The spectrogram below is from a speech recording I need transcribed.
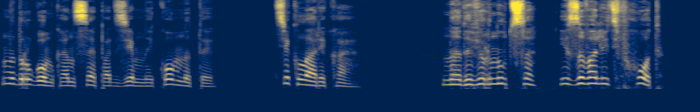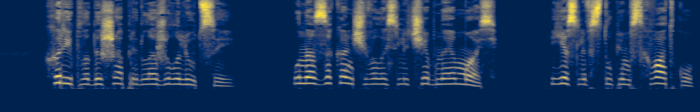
На другом конце подземной комнаты текла река. «Надо вернуться и завалить вход», — хрипло дыша предложил Люций. У нас заканчивалась лечебная мазь. Если вступим в схватку,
